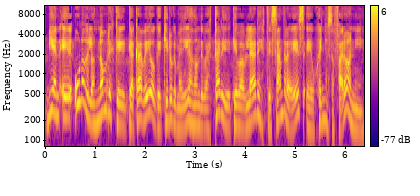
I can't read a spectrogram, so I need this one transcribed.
Bien, eh, uno de los nombres que, que, acá veo, que quiero que me digas dónde va a estar y de qué va a hablar, este Sandra, es Eugenio Zaffaroni.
